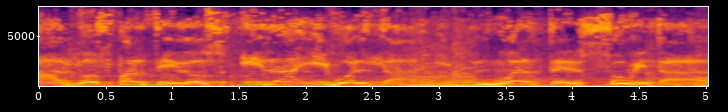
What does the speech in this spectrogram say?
a dos partidos, ida y vuelta. Muerte súbita.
